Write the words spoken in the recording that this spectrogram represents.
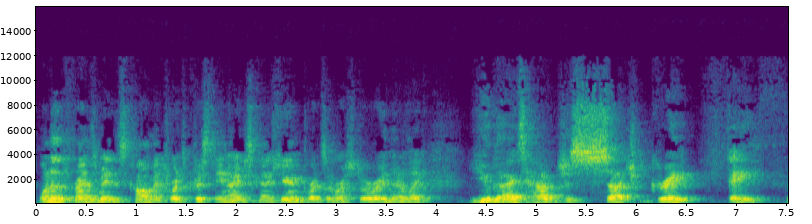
one of the friends made this comment towards Christy and I, just kind of hearing parts of our story, and they're like, You guys have just such great faith.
